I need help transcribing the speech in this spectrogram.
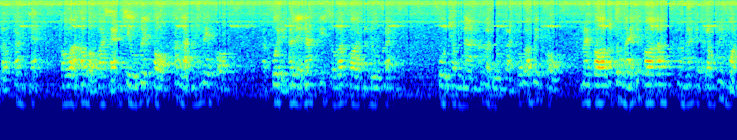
เราตั้งใจเพราะว่าเขาบอกว่าแสนชิวไม่พอข้างหลังไม่พอพูดอย่างนั้นเลยนะที่สุรกรมาดูกันผู้ชำนาญก็มาดูกันเพราะว่าไม่พอไม่พอเอาตรงไหนจะพอเอาเอางั้นเดี๋ยวเราให้หมด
